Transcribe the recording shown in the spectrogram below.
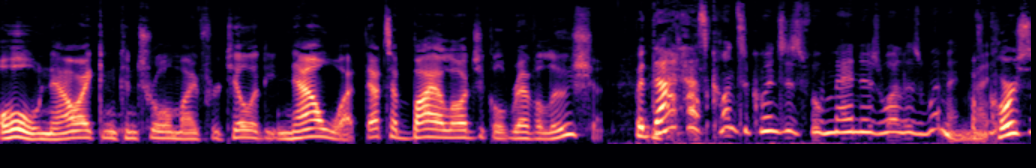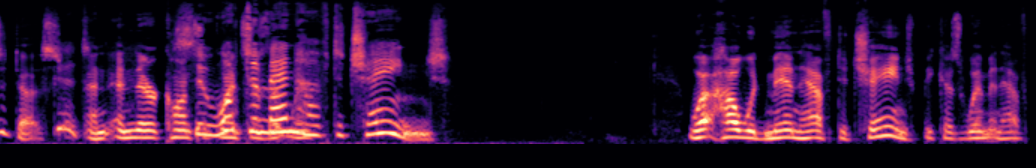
oh, now I can control my fertility. Now what? That's a biological revolution. But that has consequences for men as well as women, right? Of course it does. Good. And and there are So what do men we- have to change? Well, how would men have to change because women have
